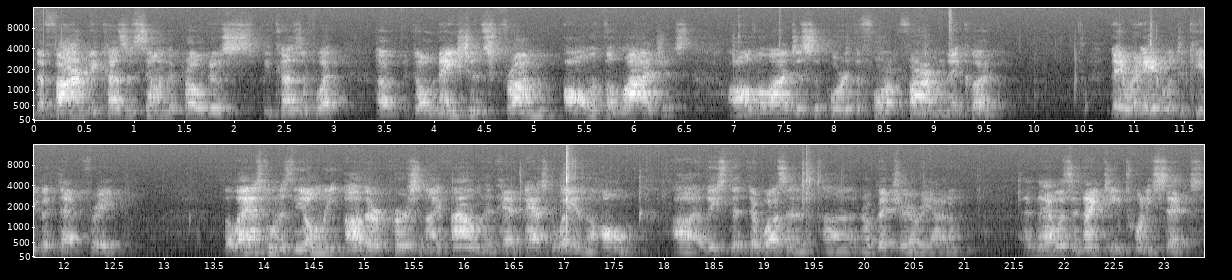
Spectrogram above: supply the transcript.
The farm, because of selling the produce, because of what, of donations from all of the lodges, all the lodges supported the farm when they could. They were able to keep it debt-free. The last one is the only other person I found that had passed away in the home, uh, at least that there wasn't uh, an obituary on him, and that was in 1926.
